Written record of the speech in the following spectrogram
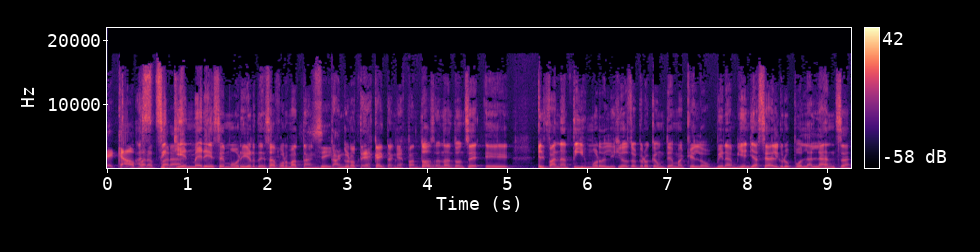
pecados para... Así, para... ¿quién merece morir de esa forma tan, Sí. tan grotesca y tan espantosa? ¿no? Entonces, eh, el fanatismo religioso creo que es un tema que lo miran bien, ya sea el grupo La Lanza,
